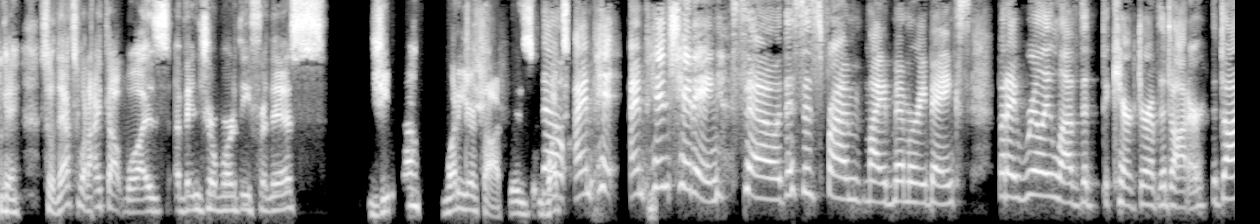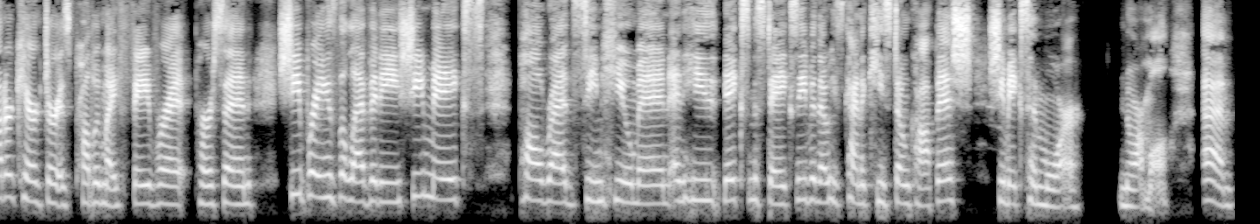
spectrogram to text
Okay. So that's what I thought was Avenger worthy for this. Gina, what are your thoughts? Is So I'm pin- I'm pinch hitting. So this is from my memory banks, but I really love the, the character of the daughter. The daughter character is probably my favorite person. She brings the levity. She makes Paul Rudd seem human, and he makes mistakes, even though he's kind of Keystone Copish. She makes him more normal. Um,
